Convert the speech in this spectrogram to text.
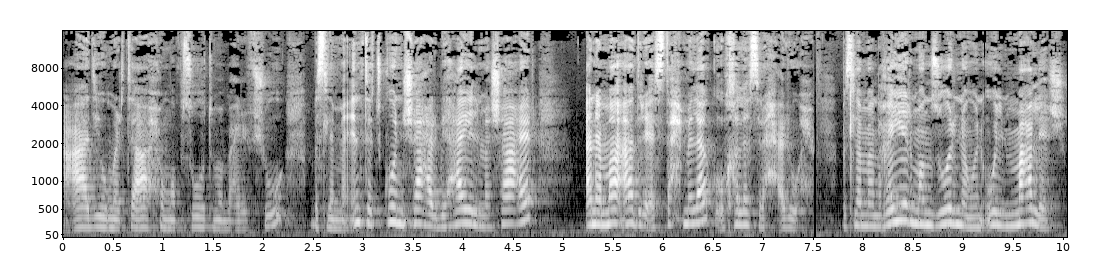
عادي ومرتاح ومبسوط وما بعرف شو بس لما أنت تكون شاعر بهاي المشاعر أنا ما قادرة أستحملك وخلص رح أروح. بس لما نغير منظورنا ونقول معلش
